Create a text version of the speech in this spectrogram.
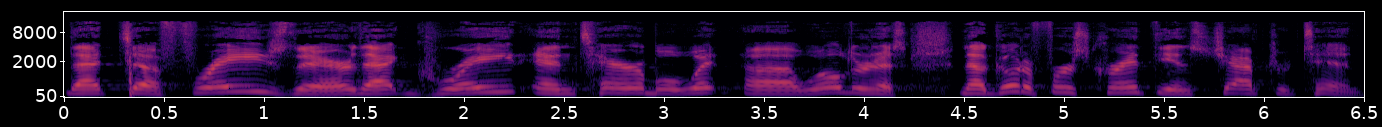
that uh, phrase there, that great and terrible wit, uh, wilderness. Now go to 1 Corinthians chapter 10.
